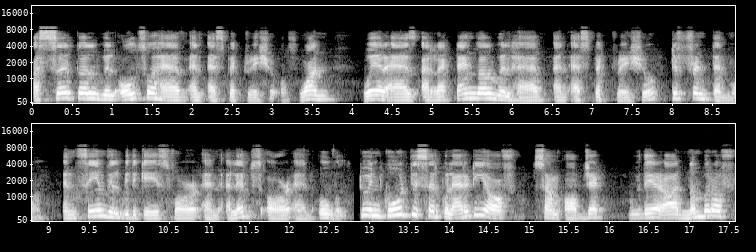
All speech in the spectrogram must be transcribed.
a circle will also have an aspect ratio of 1, whereas a rectangle will have an aspect ratio different than 1 and same will be the case for an ellipse or an oval. To encode the circularity of some object, there are number of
